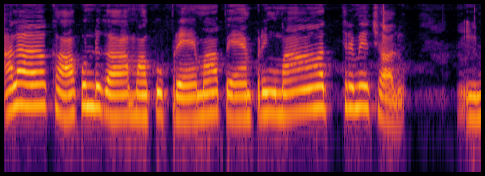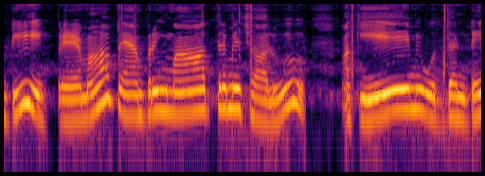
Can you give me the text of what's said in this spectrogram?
అలా కాకుండా మాకు ప్రేమ ప్యాంపరింగ్ మాత్రమే చాలు. ఏంటి? ప్రేమ ప్యాంపరింగ్ మాత్రమే చాలు. మాకేమి వద్దంటే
